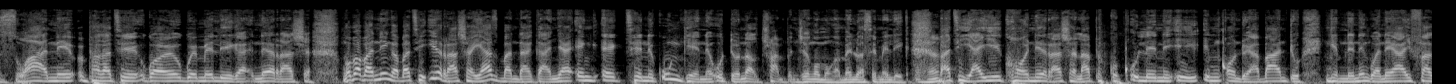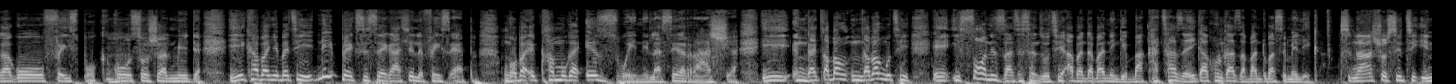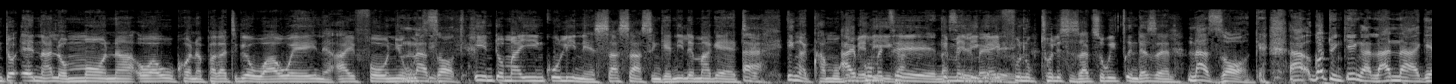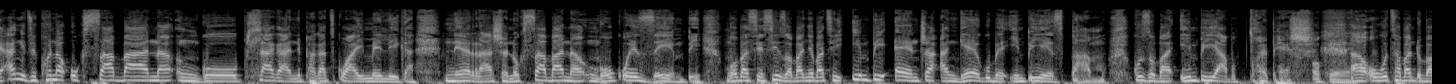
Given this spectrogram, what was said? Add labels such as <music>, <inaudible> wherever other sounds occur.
ungezwane phakathi kwa- kwemelika neRussia. Ngoba baningi abathi iRussia yazibandakanya en- ekutheni kungene uDonald Trump njengomongameli wasemelika. Bathi yayikhona iRussia lapha ekuquleni i- imiqondo yabantu ngemnenengwane yayifaka ku Facebook ku social media. Yikho abanye bathi nibhekisise kahle le face app ngoba eqhamuka ezweni lase Russia I- ngicabanga ngicabanga ukuthi eh, isona izathu senza ukuthi abantu abaningi bakhathaze ikakhulukazi abantu basemelika. Singasho sithi into enalomona owawukhona phakathi ke Huawei neIphone Nazo yokuthi ke. into mayinkulu inesasasa ingenile emakethe Ah. ingaqhamuka Ayiphume emelika kuthina imelika siyimelika. yayifuna ukuthola isizathu sokuyicindezela nazo ke Ah, kodwa inkinga lana ke angithi khona ukusabana ngobuhlakani phakathi kwa imelika neRussia nokusabana ngokwezempi ngoba siyasizwa abanye bathi impi entsha angeke kube impi yesibhamu kuzoba impi yabo ubuchwepheshe Okay. Ah, ukuthi abantu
